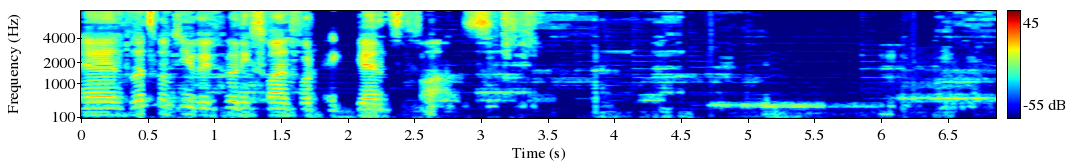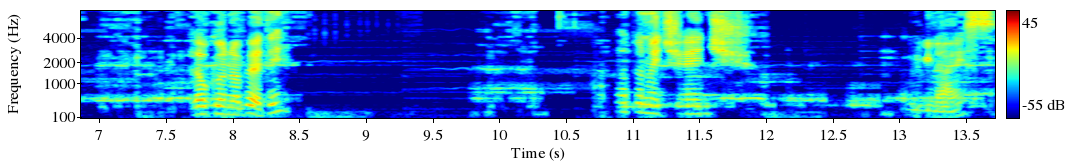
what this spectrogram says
And let's continue with building Swine for against Fars. Local nobility. That one may change. Would be nice.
